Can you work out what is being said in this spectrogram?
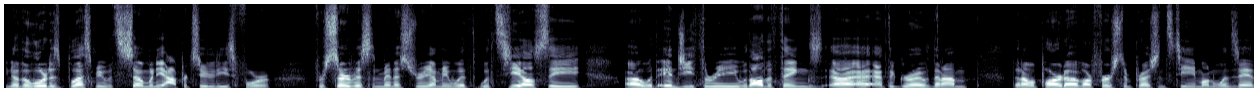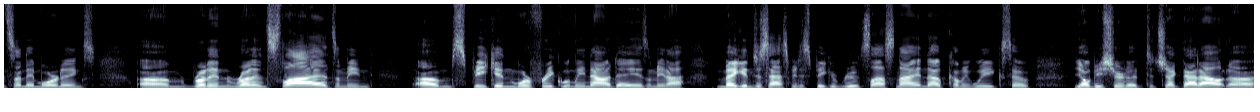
you know, the Lord has blessed me with so many opportunities for, for service and ministry. I mean, with, with CLC, uh, with NG3, with all the things uh, at, at, the Grove that I'm that I'm a part of. Our first impressions team on Wednesday and Sunday mornings, um, running running slides. I mean, um, speaking more frequently nowadays. I mean, I, Megan just asked me to speak at Roots last night in the upcoming week, so y'all be sure to, to check that out. Uh,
